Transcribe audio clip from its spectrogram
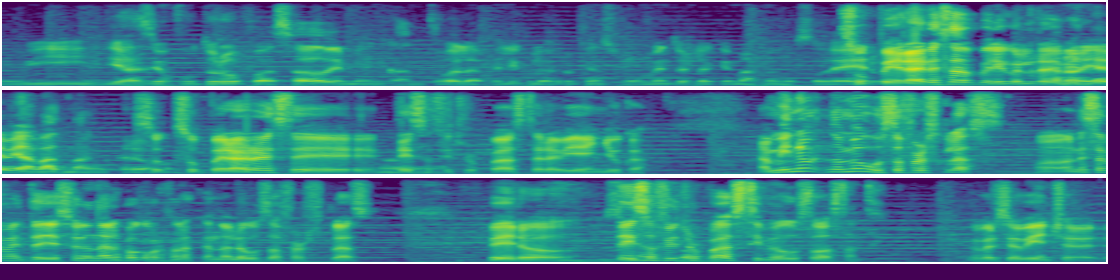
Me vi Días de un futuro pasado y me encantó la película. Creo que en su momento es la que más me gustó de superar esa película era Bueno, ya bien- había Batman, pero. su- superar ese Ah. Days of Future Past era bien yuca. A mí no, no me gustó First Class. Honestamente, yo soy una de las pocas personas que no le gustó First Class. Pero Mm, sí Days of Future. Past sí me gustó bastante. Me pareció bien chévere.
